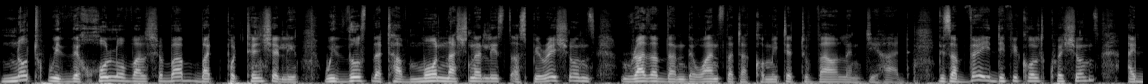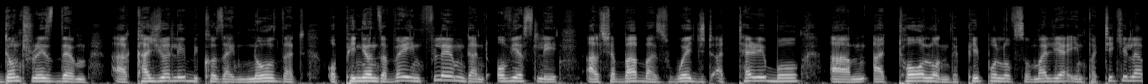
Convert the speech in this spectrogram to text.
not with the whole of Al Shabaab, but potentially with those that have more nationalist aspirations rather than the ones that are committed to violent jihad? These are very difficult questions. I don't raise them uh, casually because I know that opinions are very inflamed, and obviously, Al Shabaab has waged a terrible um, a toll on the people of Somalia in particular.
